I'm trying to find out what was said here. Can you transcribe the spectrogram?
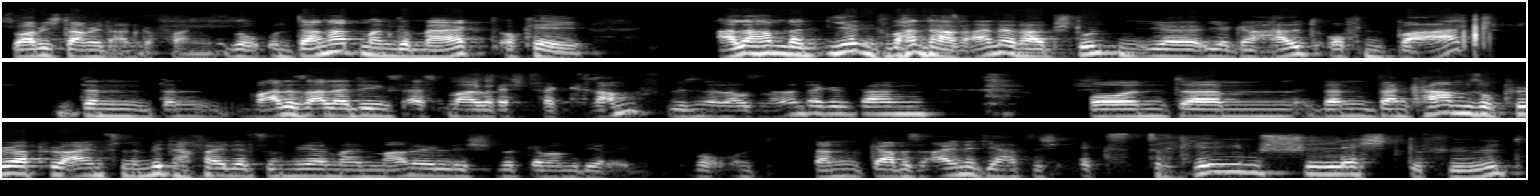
So habe ich damit angefangen. So, und dann hat man gemerkt, okay, alle haben dann irgendwann nach eineinhalb Stunden ihr, ihr Gehalt offenbart dann, dann war das allerdings erstmal recht verkrampft. Wir sind dann auseinandergegangen. Und ähm, dann, dann kamen so peu à peu einzelne Mitarbeiter zu mir und meinen, Manuel, ich würde gerne mal mit dir reden. So, und dann gab es eine, die hat sich extrem schlecht gefühlt,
